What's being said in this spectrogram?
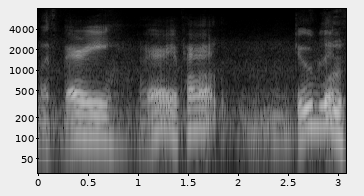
with very, very apparent doubling.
